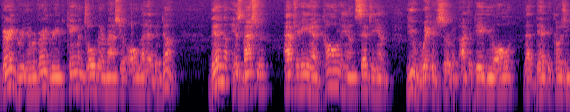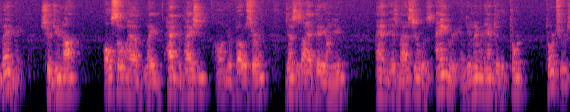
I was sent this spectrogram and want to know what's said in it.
very they were very grieved, came and told their master all that had been done. Then his master, after he had called him, said to him, You wicked servant, I forgave you all that debt because you begged me. Should you not also have laid had compassion on your fellow servant, just as I had pity on you? And his master was angry and delivered him to the tor- torturers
